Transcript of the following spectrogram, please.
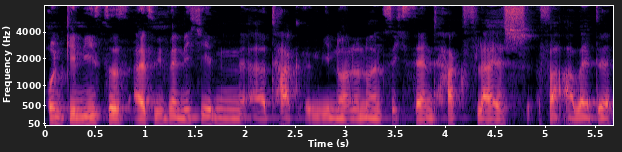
und genießt es, als wie wenn ich jeden äh, Tag irgendwie 99 Cent Hackfleisch verarbeite.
